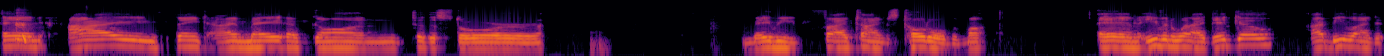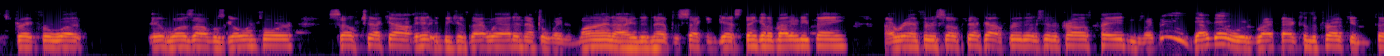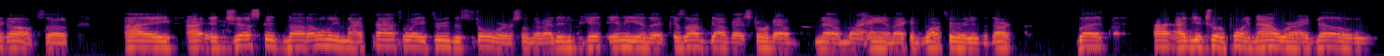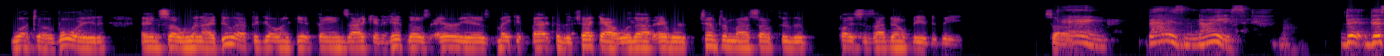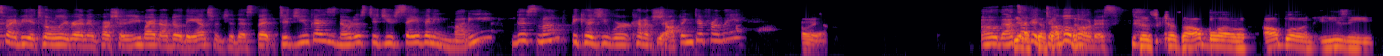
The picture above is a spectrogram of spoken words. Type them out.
and I think I may have gone to the store maybe five times total the month. And even when I did go, I beelined it straight for what it was I was going for. Self checkout hit it because that way I didn't have to wait in line. I didn't have to second guess thinking about anything. I ran through self checkout, threw that shit across, paid, and was like, gotta go. Went right back to the truck and took off. So I I adjusted not only my pathway through the store so that I didn't hit any of that because I've got that store down now in my hand. I could walk through it in the dark. but I, I get to a point now where I know what to avoid. And so when I do have to go and get things, I can hit those areas, make it back to the checkout without ever tempting myself through the places I don't need to be. So Dang, that is nice. Th- this might be a totally random question. You might not know the answer to this, but did you guys notice? Did you save any money this month because you were kind of Yeah. shopping differently? Oh, yeah. Oh, that's Yeah, like a double bonus. because because I'll blow I'll blow an easy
